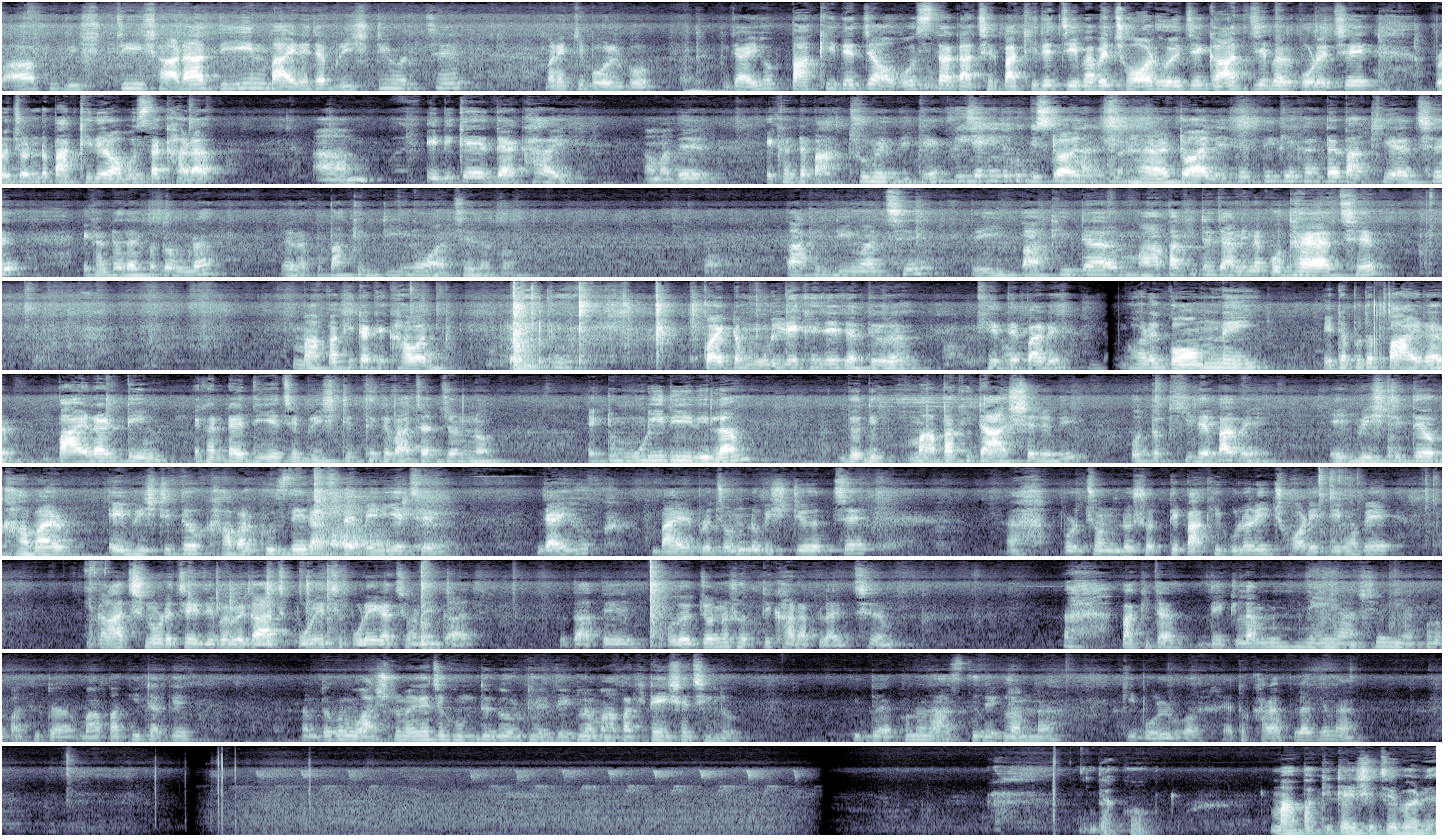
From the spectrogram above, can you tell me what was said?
বাবা কি বৃষ্টি সারা দিন বাইরে যা বৃষ্টি হচ্ছে মানে কি বলব? যাই হোক পাখিদের যা অবস্থা গাছের পাখিদের যেভাবে ঝড় হয়েছে গাছ যেভাবে পড়েছে প্রচণ্ড পাখিদের অবস্থা খারাপ। এদিকে দেখাই আমাদের এখানটা বাথরুমের দিকে। হ্যাঁ টয়লেটের দিকে এখানটা পাখি আছে। এখানটা দেখো তোমরা। দেখো পাখির ডিমও আছে দেখো। পাখির ডিম আছে এই পাখিটা, মা পাখিটা জানি না কোথায় আছে। মা পাখিটাকে খাওয়ার কয়েকটা মুড়ি রেখে যাই যাতে ওরা খেতে পারে। ঘরে গম নেই, এটা বোধহয় পায়রার পায়রার ডিম এখানটায় দিয়েছে বৃষ্টির থেকে বাঁচার জন্য। একটু মুড়ি দিয়ে দিলাম, যদি মা পাখিটা আসে যদি, ও তো খিদে পাবে। এই বৃষ্টিতেও খাবার, এই বৃষ্টিতেও খাবার খুঁজতেই রাস্তায় বেরিয়েছে। যাই হোক, বাইরে প্রচণ্ড বৃষ্টি হচ্ছে। প্রচণ্ড, সত্যি পাখিগুলোর এই ঝড়ে যেভাবে গাছ নড়েছে, যেভাবে গাছ পড়েছে, পড়ে গেছে অনেক গাছ, তো তাতে ওদের জন্য সত্যি খারাপ লাগছে। পাখিটা দেখলাম, নেই, আসেনি এখনও পাখিটা। মা পাখিটাকে, আমি তখন ওয়াশরুমে গেছি, ঘুম থেকে উঠে দেখলাম মা পাখিটা এসেছিল। কিন্তু এখন আর আসতে দেখলাম না। কি বলব? এত খারাপ লাগে না। দেখো, মা পাখিটা এসেছে এবারে।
